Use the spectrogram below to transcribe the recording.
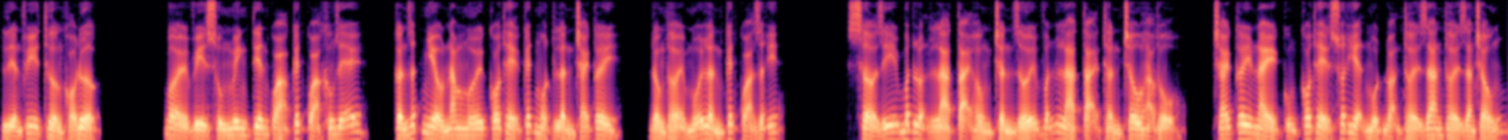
liền phi thường khó được. Bởi vì sùng minh tiên quả kết quả không dễ, cần rất nhiều năm mới có thể kết một lần trái cây, đồng thời mỗi lần kết quả rất ít. Sở dĩ bất luận là tại Hồng Trần Giới vẫn là tại Thần Châu Hạo Thổ, trái cây này cũng có thể xuất hiện một đoạn thời gian thời gian trống,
